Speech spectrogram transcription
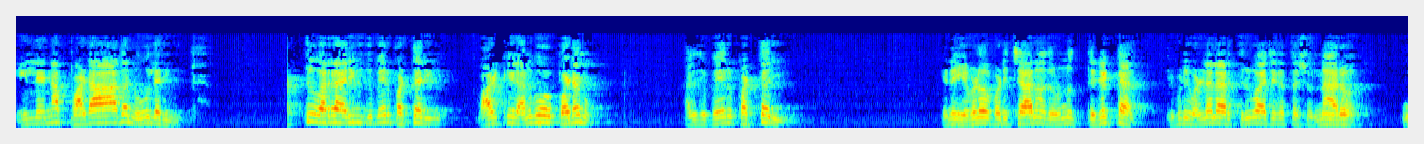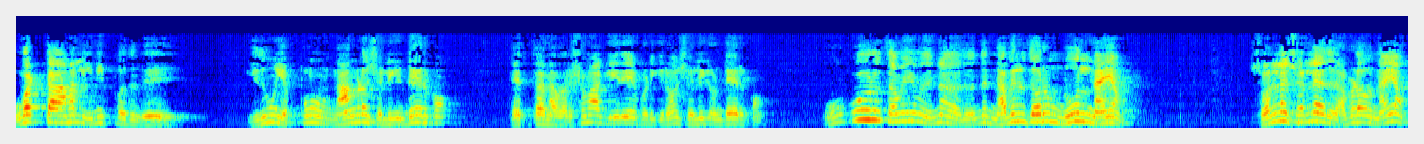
இல்லைன்னா படாத நூலறிவு. பட்டு வர்ற அறிவுக்கு பேர் பட்டறிவு. வாழ்க்கையில் அனுபவப்படணும். அதுக்கு பேரு பட்டறிவு. ஏன்னா எவ்வளவு படிச்சாலும் அது ஒன்றும் திகட்டாது எப்படி வள்ளலார் திருவாச்சகத்தை சொன்னாரோ உவட்டாமல் இனிப்பதுவே. இதுவும் எப்பவும் நாங்களும் சொல்லிக்கிட்டே இருக்கோம். எத்தனை வருஷமா கீதையை படிக்கிறோம் சொல்லிக்கொண்டே இருக்கும். ஒவ்வொரு சமயம் என்ன அது வந்து நவில் தோறும் நூல் நயம். சொல்ல சொல்ல அது அவ்வளவு நயம்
